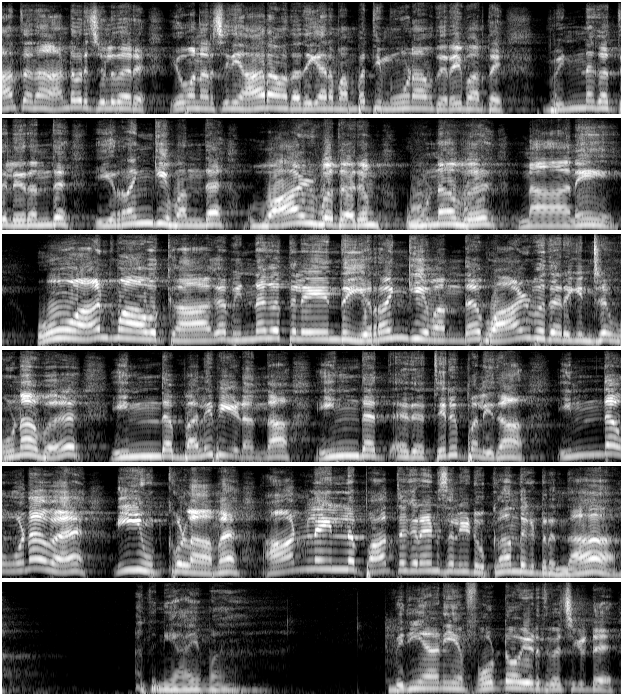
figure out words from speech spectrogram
ஆத்த தான் ஆண்டவர் சொல்லுவார். யோவான் அரசதி ஆறாவது அதிகாரம் ஐம்பத்தி மூணாவது இறைவார்த்தை. விண்ணகத்திலிருந்து இறங்கி வந்த வாழ்வு தரும் உணவு நானே. ஓ ஆன்மாவுக்காக விண்ணகத்திலேருந்து இறங்கி வந்த வாழ்வு தருகின்ற உணவு இந்த பலிபீடம் தான் இந்த இது திருப்பலி தான் இந்த உணவை நீ உட்கொள்ளாம ஆன்லைனில் பார்த்துக்கிறேன்னு சொல்லிட்டு உட்காந்துக்கிட்டு இருந்தா அது நியாயமா? பிரியாணியை ஃபோட்டோ எடுத்து வச்சுக்கிட்டு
